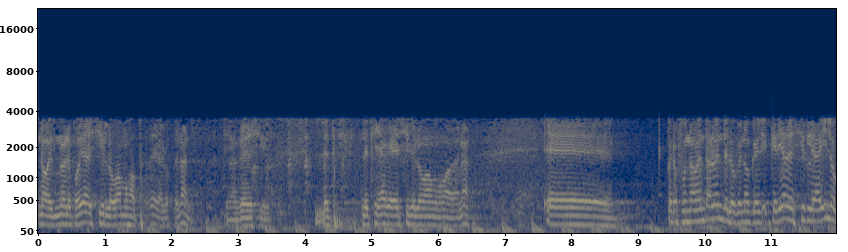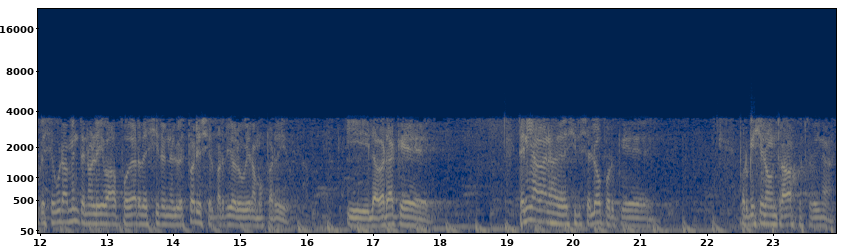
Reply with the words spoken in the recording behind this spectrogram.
no, no le podía decir lo vamos a perder a los penales. Tenía que decir, le, le tenía que decir que lo vamos a ganar. Eh, pero fundamentalmente lo que no quería, quería decirle ahí lo que seguramente no le iba a poder decir en el vestuario si el partido lo hubiéramos perdido. Y la verdad que tenía ganas de decírselo porque porque hicieron un trabajo extraordinario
